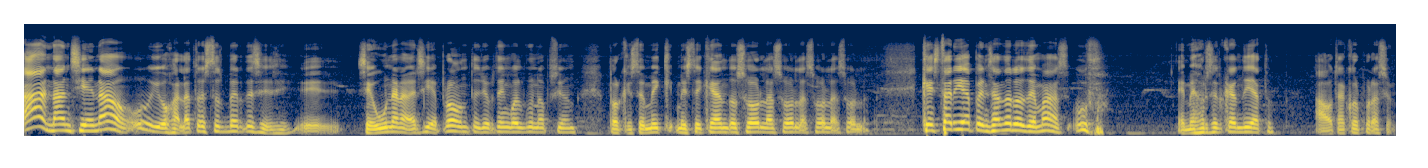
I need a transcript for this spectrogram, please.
Ah, Nancy Henao. Uy, ojalá todos estos verdes se, se, unan a ver si de pronto yo tengo alguna opción, porque estoy, me, me, estoy quedando sola, sola, sola, sola. ¿Qué estaría pensando los demás? Uf, es mejor ser candidato a otra corporación.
